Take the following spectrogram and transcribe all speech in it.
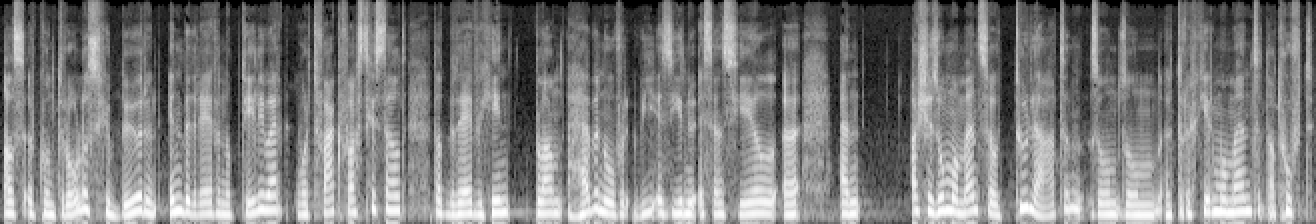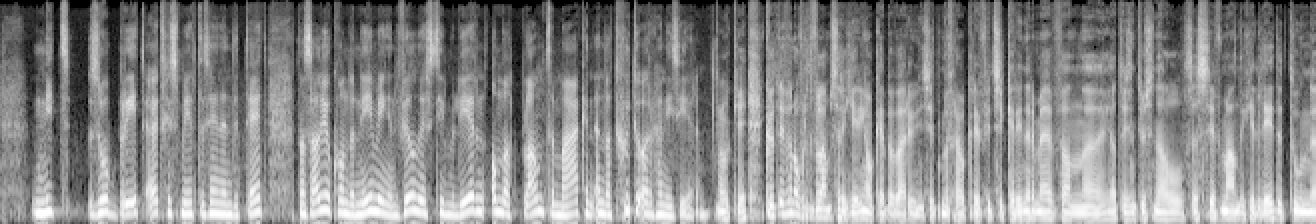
als er controle gebeuren in bedrijven op telewerk, wordt vaak vastgesteld dat bedrijven geen plan hebben over wie is hier nu essentieel. Uh, en als je zo'n moment zou toelaten, zo'n zo'n terugkeermoment, dat hoeft niet zo breed uitgesmeerd te zijn in de tijd, dan zal je ook ondernemingen veel meer stimuleren om dat plan te maken en dat goed te organiseren. Oké. Okay. Ik wil het even over de Vlaamse regering ook hebben waar u in zit, mevrouw Krevits. Ik herinner mij van, uh, ja, het is intussen al zes, zeven maanden geleden toen uh,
